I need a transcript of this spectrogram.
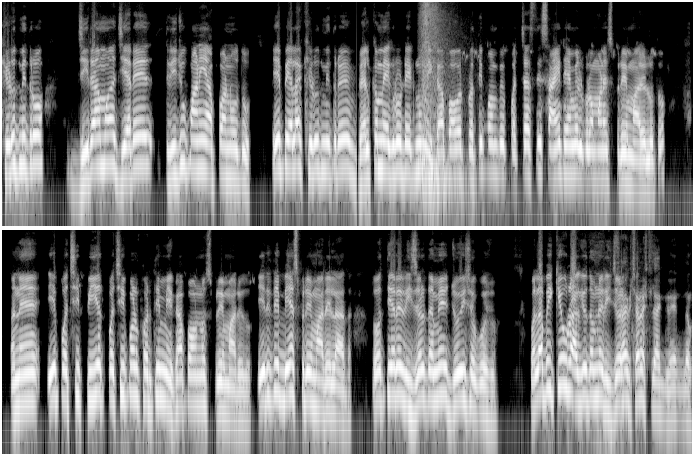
ખેડૂત મિત્રો જીરામાં જ્યારે ત્રીજું પાણી આપવાનું હતું એ પહેલાં ખેડૂત મિત્રોએ વેલકમ એગ્રોટેકનું મેગા પાવર પ્રતિ પંપે પચાસથી સાહીઠ એમએલ પ્રમાણે સ્પ્રે મારેલો હતો. અને એ પછી પિયત પછી પણ ફરતી મેગા પાવરનો સ્પ્રે માર્યો હતો. એ રીતે બે સ્પ્રે મારેલા હતા. તો અત્યારે રિઝલ્ટ તમે જોઈ શકો છો. ભલાભાઈ કેવું લાગ્યું તમને રિઝલ્ટ? સરસ લાગ્યું એકદમ.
